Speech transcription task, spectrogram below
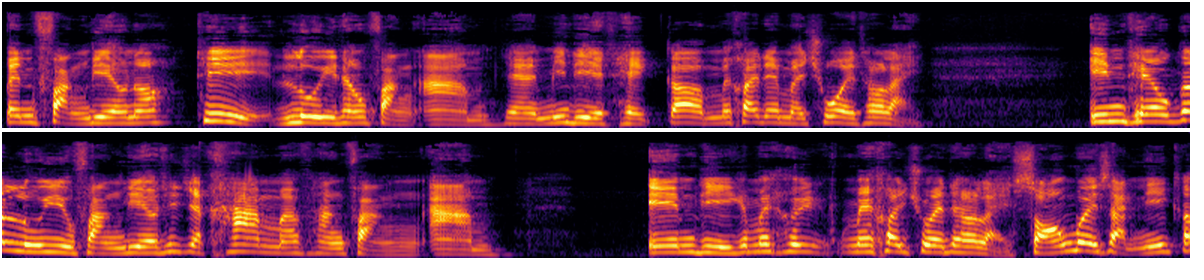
เป็นฝั่งเดียวเนาะที่ลุยทางฝั่ง ARM ใช่ไหมมีเดียเทคก็ไม่ค่อยได้มาช่วยเท่าไหร่ Intel ก็ลุยอยู่ฝั่งเดียวที่จะข้ามมาทางฝั่ง ARM AMD ก็ไม่ค่อยไม่ค่อยช่วยเท่าไหร่สองบริษัทนี้ก็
